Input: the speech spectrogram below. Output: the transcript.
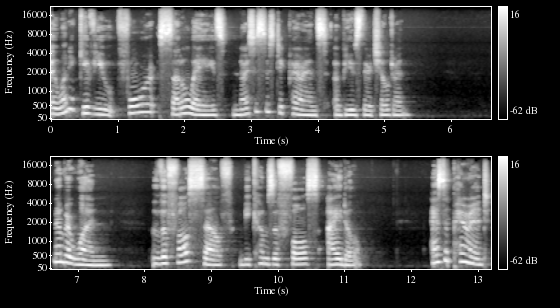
I want to give you four subtle ways narcissistic parents abuse their children. Number one, the false self becomes a false idol. As a parent,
